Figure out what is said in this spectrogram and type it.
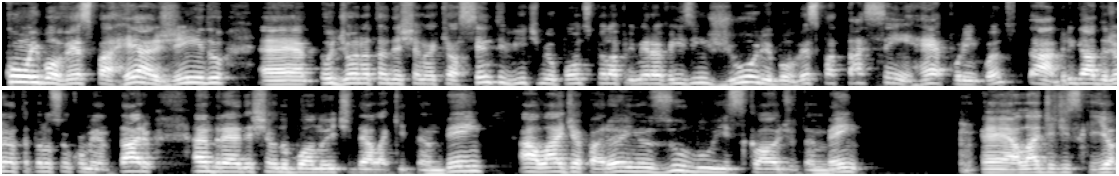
com o Ibovespa reagindo. É, o Jonathan deixando aqui, ó, 120 mil pontos pela primeira vez em julho. O Ibovespa tá sem ré por enquanto. Tá, obrigado, Jonathan, pelo seu comentário. A André deixando boa noite dela aqui também. A Ládia Paranhos, o Luiz Cláudio também. É, a Ládia disse que, ó,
